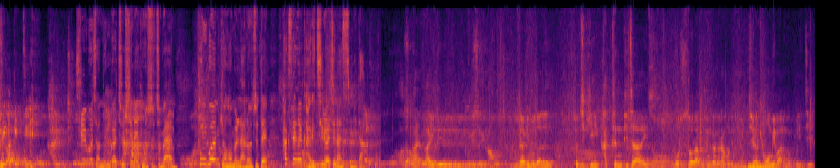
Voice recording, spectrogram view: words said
생각했지? 가리고 찍어. 실무 전문가 출신의 교수지만 풍부한 경험을 나눠주되 학생을 가르치려 하진 않습니다. 아, 아이들이라기보다는 솔직히 같은 디자이너로서라고 생각을 하거든요. 제가 경험이 많은 것 뿐이지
